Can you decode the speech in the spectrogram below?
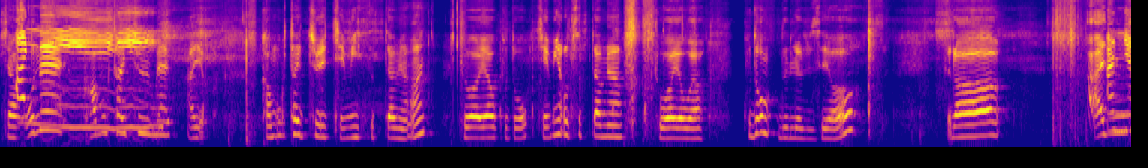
자, 자, 오늘 감옥 탈출 맵 아니 감옥 탈출 재미있었다면 좋아요, 구독 재미없었다면 좋아요와 구독 눌러주세요. 그럼 안녕.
